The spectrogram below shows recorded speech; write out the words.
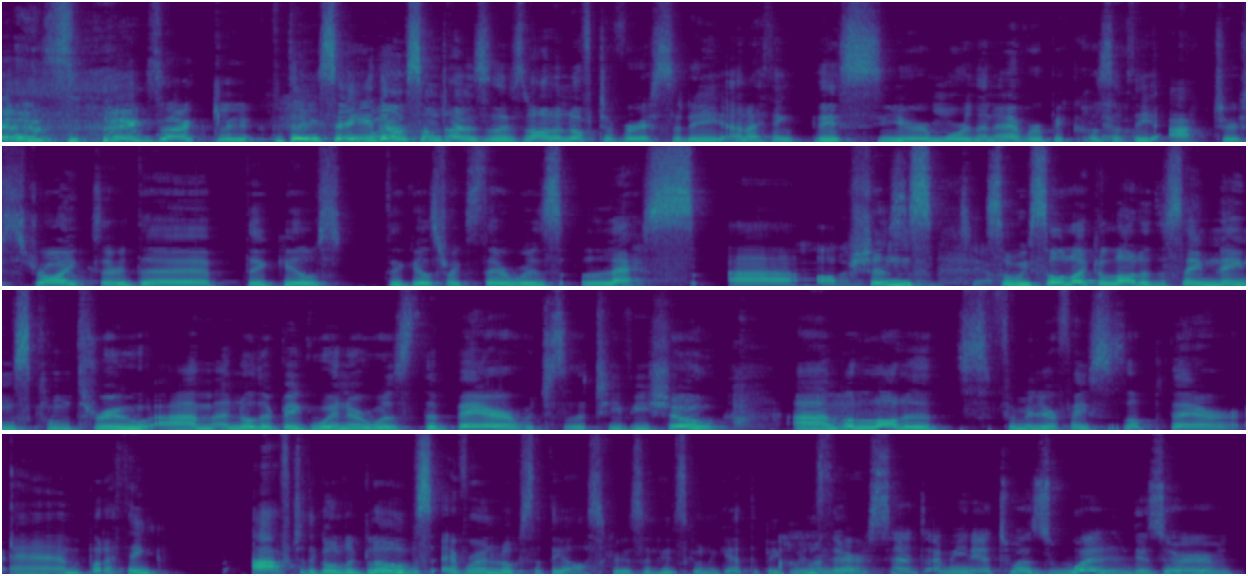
Yes, exactly. They say though sometimes there's not enough diversity, and I think this year more than ever, because of the actor strikes or the the guild the guild strikes, there was less uh, options. yeah. So we saw like a lot of the same names come through. Um, another big winner was The Bear, which is a TV show, um, but a lot of familiar faces up there. Um, but I think after the Golden Globes, everyone looks at the Oscars and who's going to get the big wins Hundred there. percent. I mean, it was well deserved.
